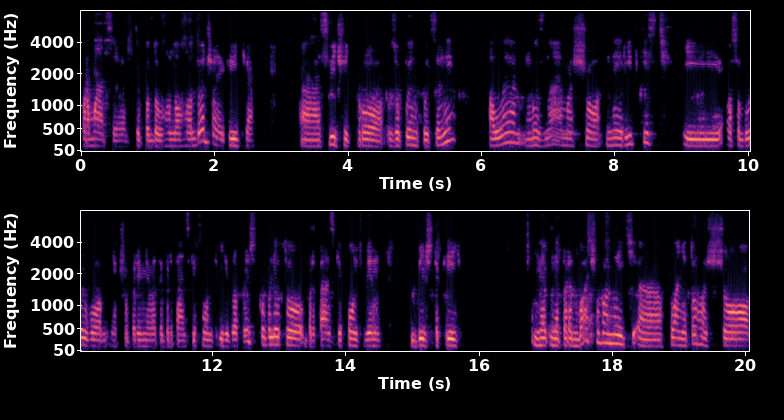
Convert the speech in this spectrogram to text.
формація типу довгоного доджа, який е, свідчить про зупинку ціни, але ми знаємо, що не рідкість, і особливо якщо порівнювати британський фунт і європейську валюту, британський фунт він більш такий непередбачуваний е, в плані того, що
